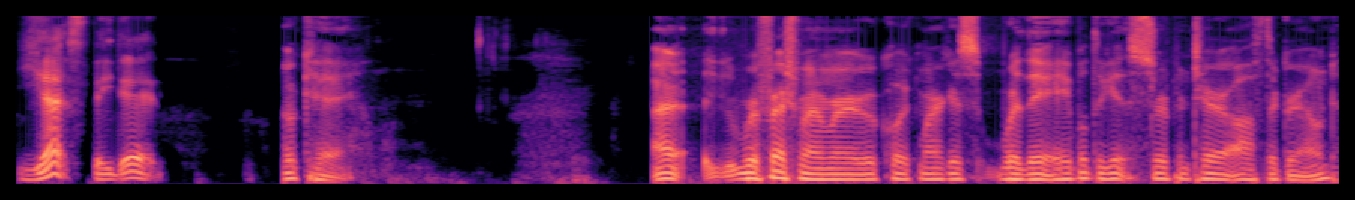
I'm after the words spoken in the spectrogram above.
Yes, they did. Okay. I refresh my memory real quick, Marcus. Were they able to get Serpentera off the ground?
